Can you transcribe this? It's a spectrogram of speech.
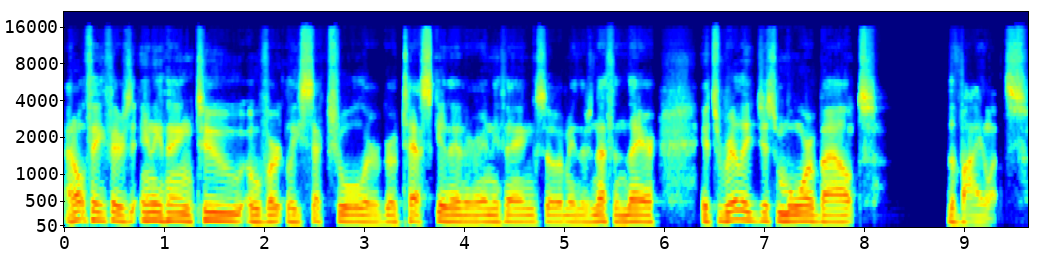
I don't think there's anything too overtly sexual or grotesque in it or anything. So, I mean, there's nothing there. It's really just more about the violence.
